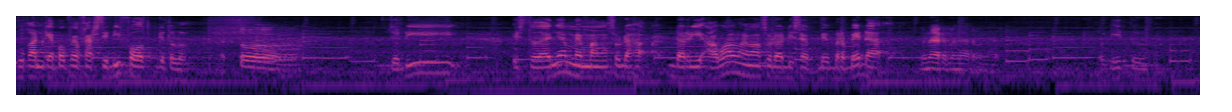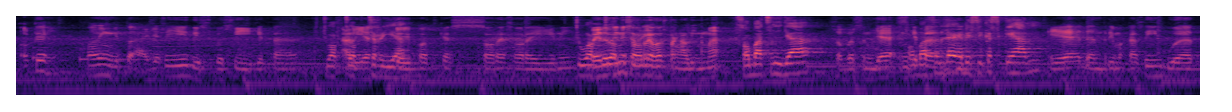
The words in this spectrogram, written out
Bukan K-pop versi default gitu loh. betul Jadi istilahnya memang sudah dari awal memang sudah di set be- berbeda benar benar benar begitu. Oke, paling gitu aja sih diskusi kita Cuap-cuap alias ceria. Joy Podcast sore-sore ini. Cuap-cuap By the way ini sore loh setengah lima, Sobat Senja, sobat senja. Ini Sobat kita- Senja edisi kesekian. Iya, dan terima kasih buat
